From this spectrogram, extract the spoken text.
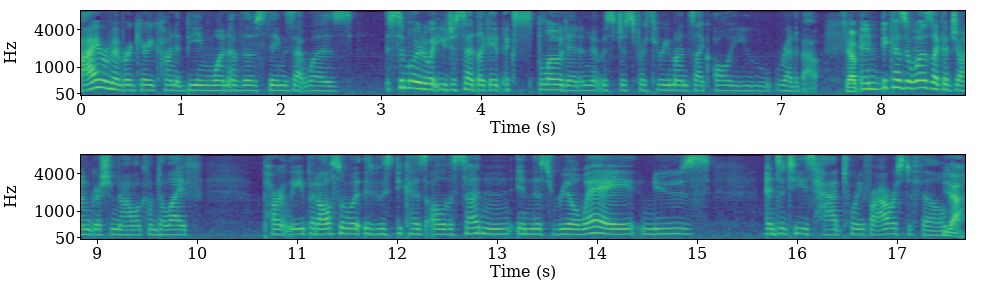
I remember Gary Condit being one of those things that was similar to what you just said like it exploded and it was just for 3 months like all you read about. Yep. And because it was like a John Grisham novel come to life, partly, but also it was because all of a sudden, in this real way, news entities had 24 hours to fill. Yeah.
